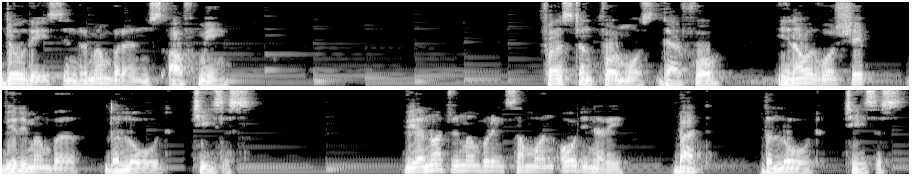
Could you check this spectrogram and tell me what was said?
Do this in remembrance of me. First and foremost, therefore, in our worship, we remember the Lord Jesus. We are not remembering someone ordinary, but the Lord Jesus.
